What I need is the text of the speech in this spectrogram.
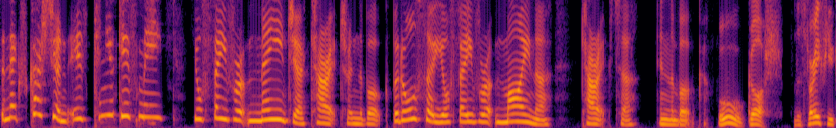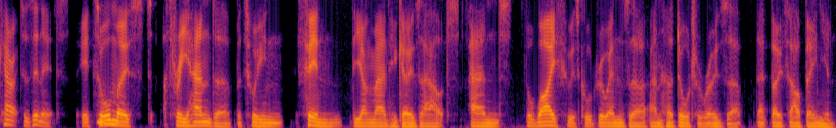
The next question is Can you give me your favourite major character in the book, but also your favourite minor character in the book? Oh, gosh. There's very few characters in it. It's mm. almost a three hander between Finn, the young man who goes out, and the wife, who is called Ruenza, and her daughter Rosa. They're both Albanian.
